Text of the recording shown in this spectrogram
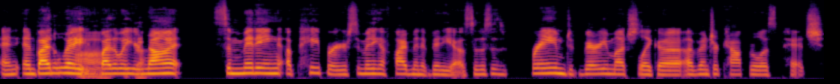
And, and by the way, ah, by the way, you're not submitting a paper, you're submitting a five minute video. So this is framed very much like a, a venture capitalist pitch.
